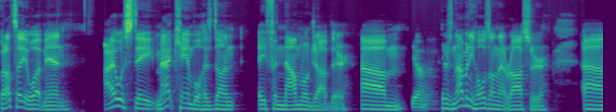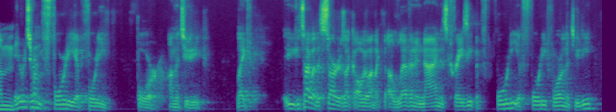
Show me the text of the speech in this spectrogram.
But I'll tell you what, man, Iowa State, Matt Campbell has done a phenomenal job there. Um, yeah, there's not many holes on that roster. Um, they returned 40 of 44 on the two deep. Like you can talk about the starters like oh we want like 11 and 9 is crazy but 40 of 44 on the 2d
